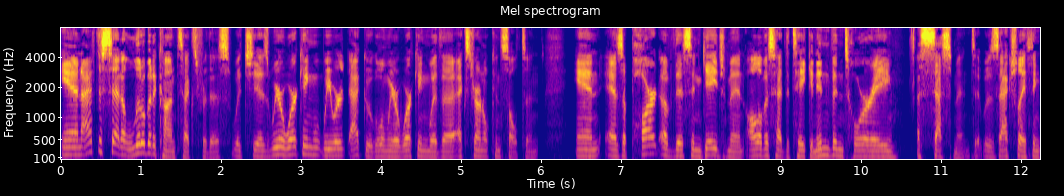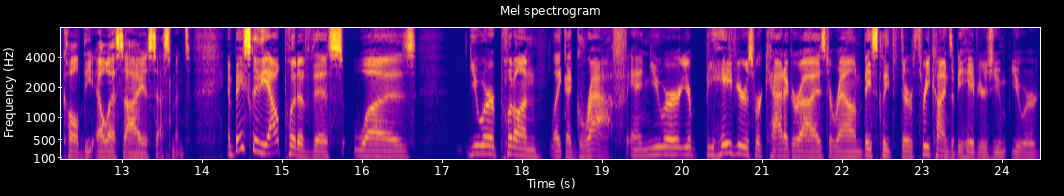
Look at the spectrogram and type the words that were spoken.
And I have to set a little bit of context for this, which is we were working, we were at Google and we were working with an external consultant. And as a part of this engagement, all of us had to take an inventory assessment. It was actually, I think, called the LSI assessment. And basically the output of this was you were put on like a graph and you were, your behaviors were categorized around basically there are three kinds of behaviors you, you were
